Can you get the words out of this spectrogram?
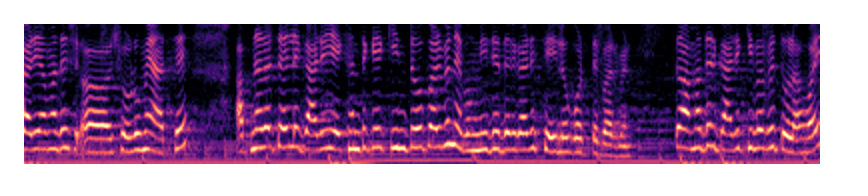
গাড়ি আমাদের শোরুমে আছে। আপনারা চাইলে গাড়ি এখান থেকে কিনতেও পারবেন এবং নিজেদের গাড়ি সেলও করতে পারবেন। তো আমাদের গাড়ি কীভাবে তোলা হয়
